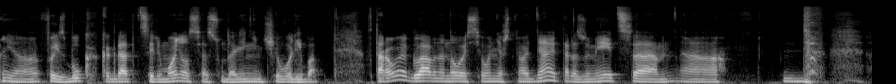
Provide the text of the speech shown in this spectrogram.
э, Facebook когда-то церемонился с удалением чего-либо. Второе, главная новость сегодняшнего дня, это, разумеется,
